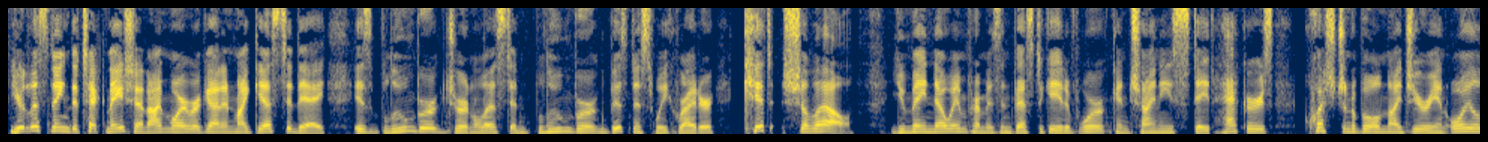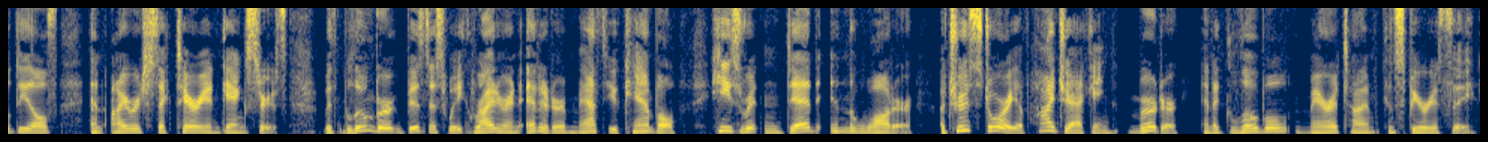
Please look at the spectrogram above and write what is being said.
You're listening to Tech Nation. I'm Moira Gunn, and my guest today is Bloomberg journalist and Bloomberg Business Week writer Kit Chellel. You may know him from his investigative work in Chinese state hackers, questionable Nigerian oil deals, and Irish sectarian gangsters. With Bloomberg Business Week writer and editor Matthew Campbell, he's written Dead in the Water, a true story of hijacking, murder, and a global maritime conspiracy.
